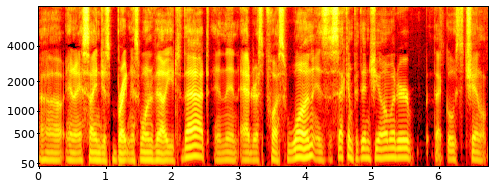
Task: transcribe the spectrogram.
Uh, and I assign just brightness 1 value to that. And then address plus 1 is the second potentiometer. That goes to channel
